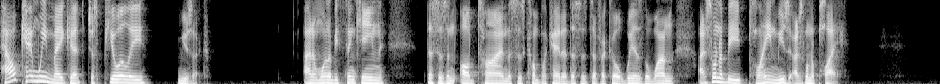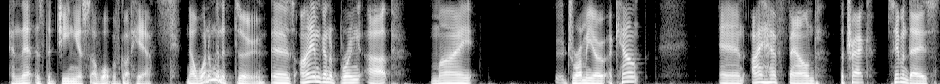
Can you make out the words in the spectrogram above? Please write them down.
How can we make it just purely music? I don't want to be thinking this is an odd time, this is complicated, this is difficult, where's the one? I just want to be playing music, I just want to play. And that is the genius of what we've got here. Now, what I'm going to do is I am going to bring up my Drumeo account and I have found the track Seven Days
